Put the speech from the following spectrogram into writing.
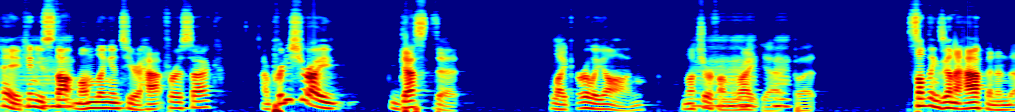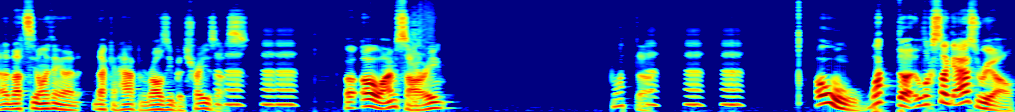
Hey, can you stop mumbling into your hat for a sec? I'm pretty sure I guessed it, like, early on. I'm not sure if I'm right yet, but... Something's gonna happen, and that's the only thing that, that can happen. Ralsei betrays us. Uh, oh, I'm sorry. What the? Oh, what the? It looks like Asriel.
